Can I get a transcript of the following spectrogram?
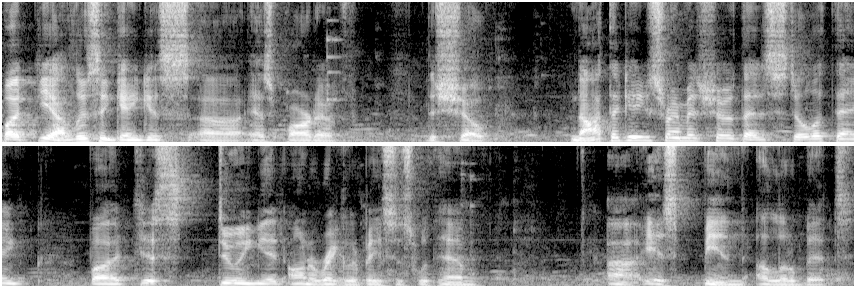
But yeah, losing Genghis uh, as part of the show, not the Genghis Ragman show. That is still a thing, but just doing it on a regular basis with him uh, has been a little bit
